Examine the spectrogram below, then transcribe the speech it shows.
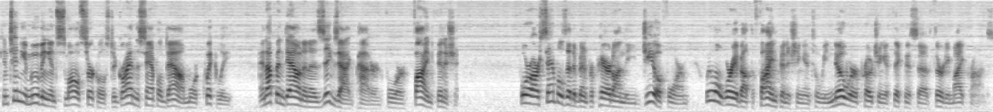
Continue moving in small circles to grind the sample down more quickly, and up and down in a zigzag pattern for fine finishing. For our samples that have been prepared on the geoform, we won't worry about the fine finishing until we know we're approaching a thickness of 30 microns.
